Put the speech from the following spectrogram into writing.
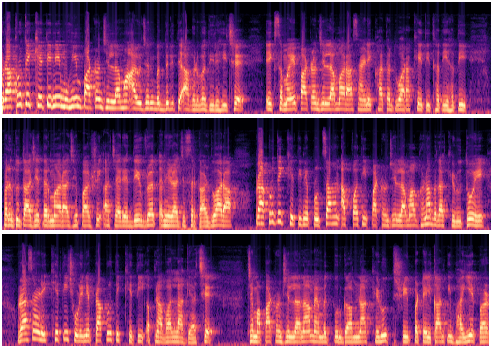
પ્રાકૃતિક ખેતીની મુહિમ પાટણ જિલ્લામાં આયોજનબદ્ધ રીતે આગળ વધી રહી છે. એક સમયે પાટણ જિલ્લામાં રાસાયણિક ખાતર દ્વારા ખેતી થતી હતી. પરંતુ તાજેતરમાં રાજ્યપાલ શ્રી આચાર્ય દેવવ્રત અને રાજ્ય સરકાર દ્વારા પ્રાકૃતિક ખેતીને પ્રોત્સાહન આપવાથી પાટણ જિલ્લામાં ઘણા બધા ખેડૂતોએ રાસાયણિક ખેતી છોડીને પ્રાકૃતિક ખેતી અપનાવવા લાગ્યા છે. જેમાં પાટણ જિલ્લાના મહેમદપુર ગામના ખેડૂત શ્રી પટેલ કાંતિભાઈએ પણ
